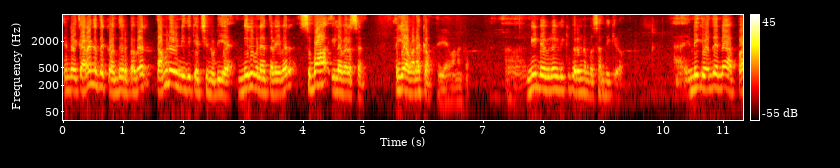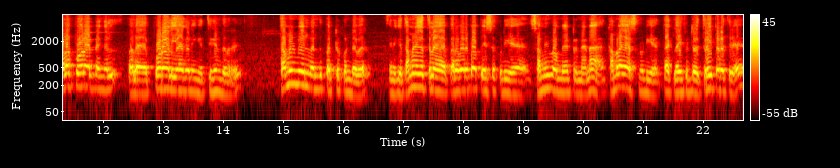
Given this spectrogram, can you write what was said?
இன்றைக்கு அரங்கத்துக்கு வந்திருப்பவர் தமிழர் நீதி கட்சியினுடைய நிறுவன தலைவர் சுபா இளவரசன். ஐயா வணக்கம். ஐயா வணக்கம். நீண்ட விளைவுக்கு பிறகு நம்ம சந்திக்கிறோம். இன்னைக்கு வந்து என்ன பல போராட்டங்கள் பல போராளியாக நீங்க திகழ்ந்தவர் தமிழ் மேல் வந்து பற்று கொண்டவர். எனக்கு தமிழகத்துல பரபரப்பா பேசக்கூடிய சமீபம் மேற்று என்னன்னா கமலஹாசனுடைய லைஃப் திரைப்படத்துல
